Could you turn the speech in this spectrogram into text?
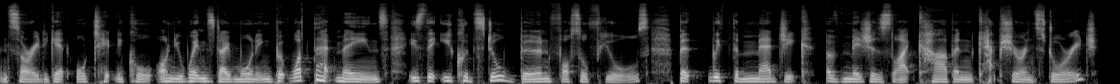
And sorry to get all technical on your Wednesday morning, but what that means is that you could still burn fossil fuels, but with the magic of measures like carbon capture and storage,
